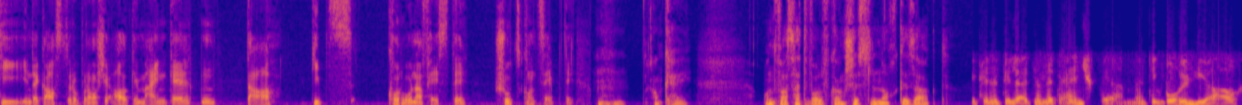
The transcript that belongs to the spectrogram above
die in der Gastrobranche allgemein gelten. Da gibt es Corona-feste Schutzkonzepte. Mhm. Okay. Und was hat Wolfgang Schüssel noch gesagt? Wir können die Leute ja nicht einsperren. Ne? Die wollen ja auch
